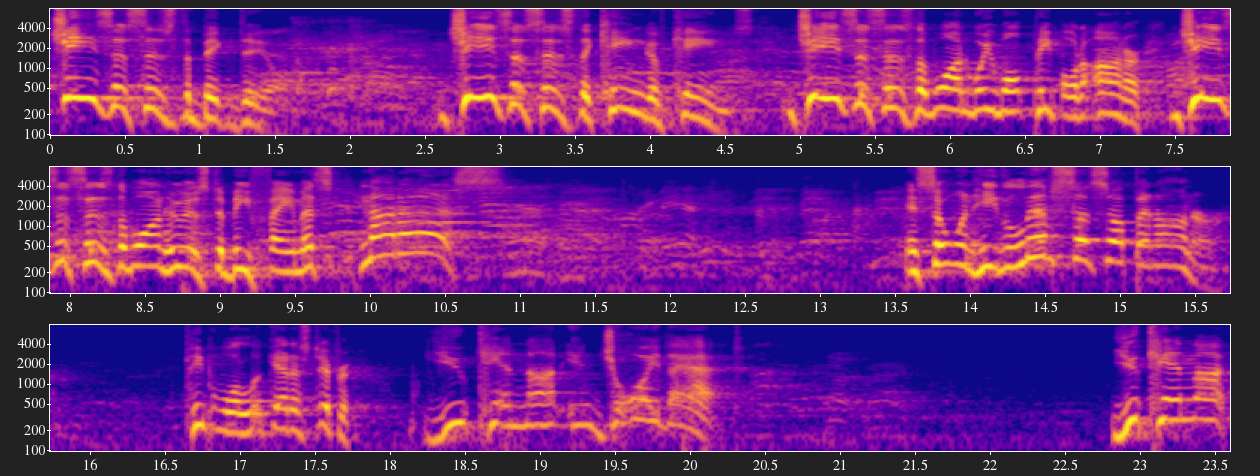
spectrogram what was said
Jesus is the big deal. Jesus is the King of Kings. Jesus is the one we want people to honor. Jesus is the one who is to be famous, not us. And so when he lifts us up in honor, people will look at us different. You cannot enjoy that. You cannot,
